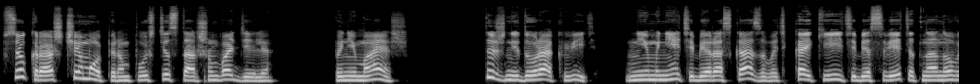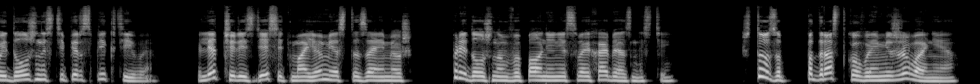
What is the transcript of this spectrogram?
Все краше, чем опером, пусть и старшим в отделе. Понимаешь? Ты ж не дурак, Вить. Не мне тебе рассказывать, какие тебе светят на новой должности перспективы. Лет через десять мое место займешь, при должном выполнении своих обязанностей. Что за подростковое межевание?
